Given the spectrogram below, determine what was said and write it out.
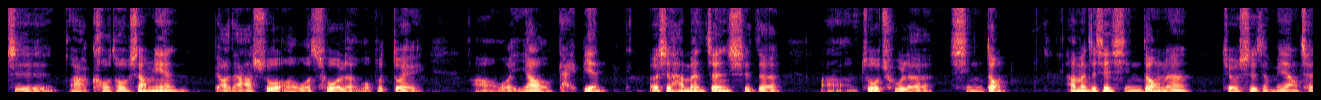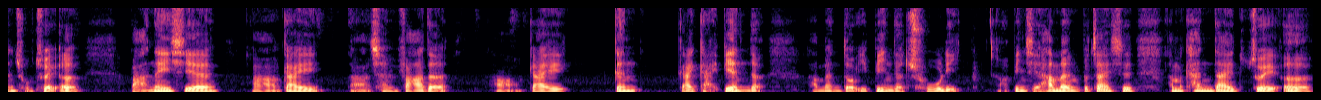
指啊口头上面表达说哦，我错了，我不对啊，我要改变，而是他们真实的啊做出了行动。他们这些行动呢，就是怎么样惩处罪恶，把那些啊该啊惩罚的啊该跟。该改变的，他们都一并的处理啊，并且他们不再是他们看待罪恶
